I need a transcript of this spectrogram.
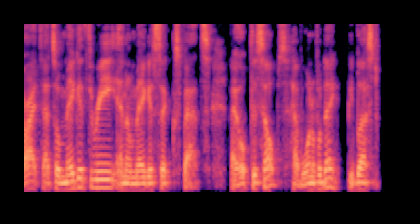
All right, so that's omega-3 and omega-6 fats. I hope this helps. Have a wonderful day. Be blessed.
